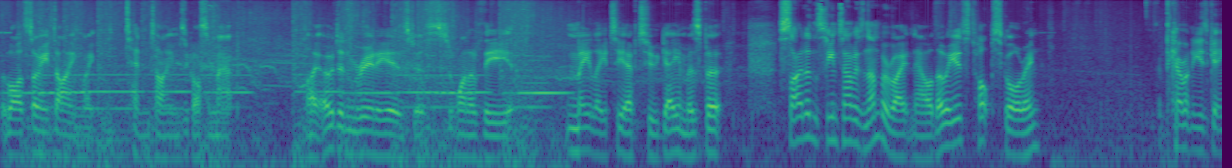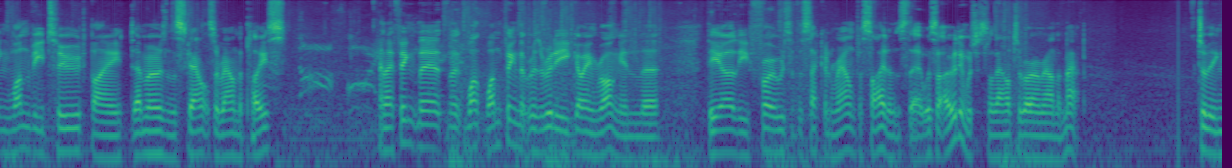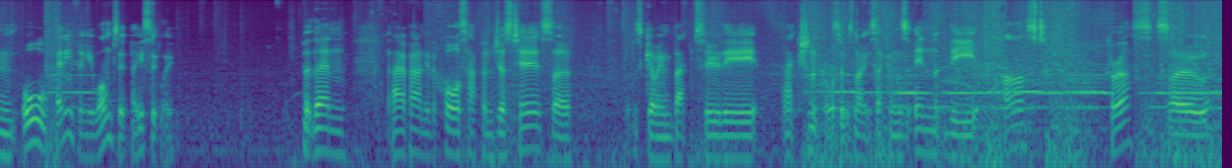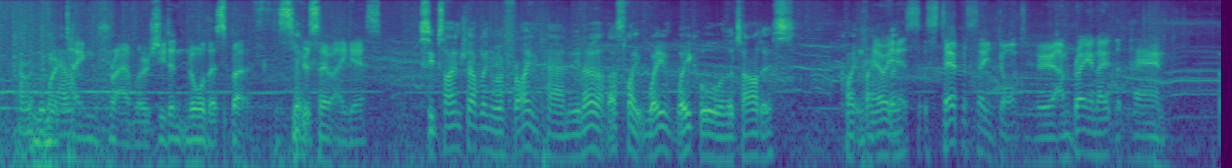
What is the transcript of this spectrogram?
whilst only dying like ten times across a map. Like Odin really is just one of the melee TF2 gamers, but Silence seems to have his number right now, although he is top scoring. Currently, he's getting 1v2'd by demos and scouts around the place. And I think the, the one, one thing that was really going wrong in the the early throws of the second round for Silence there was that Odin was just allowed to roam around the map, doing all anything he wanted basically. But then apparently the pause happened just here, so just going back to the action. Of course, it was 90 seconds in the past for us. So currently we We're have time travelers. You didn't know this, but the secret's out, I guess. see time traveling with a frying pan. You know that that's like way way cooler than the TARDIS. Quite frankly. Hell yes. Step aside, Doctor Who. I'm bringing out the pan.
